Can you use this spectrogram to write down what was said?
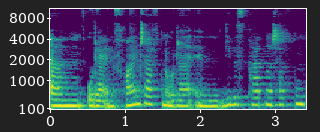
ähm, oder in Freundschaften oder in Liebespartnerschaften,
